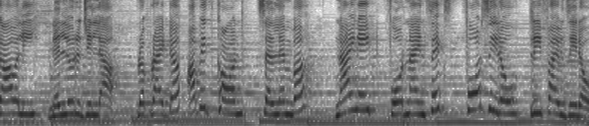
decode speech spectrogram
కావలి నెల్లూరు జిల్లా. Proprietor Abid Khan cell number nine eight four nine six four zero three five zero.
